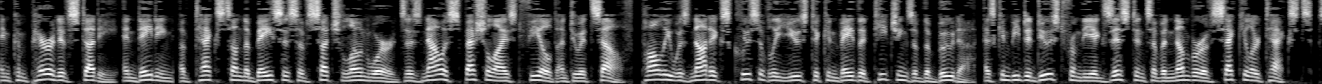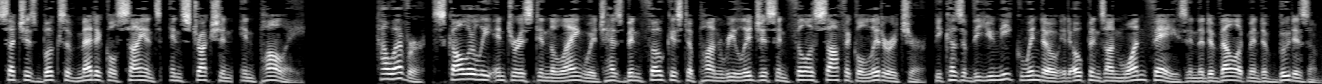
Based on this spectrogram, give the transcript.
and comparative study and dating of texts on the basis of such loan words is now a specialized field unto itself. Pali was not exclusively used to convey the teachings of the Buddha, as can be deduced from the existence of a number of secular texts, such as books of medical science, instruction, in Pali. However, scholarly interest in the language has been focused upon religious and philosophical literature, because of the unique window it opens on one phase in the development of Buddhism.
